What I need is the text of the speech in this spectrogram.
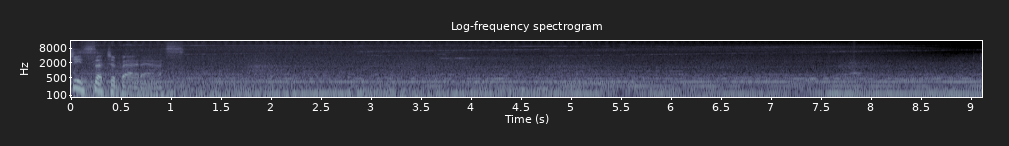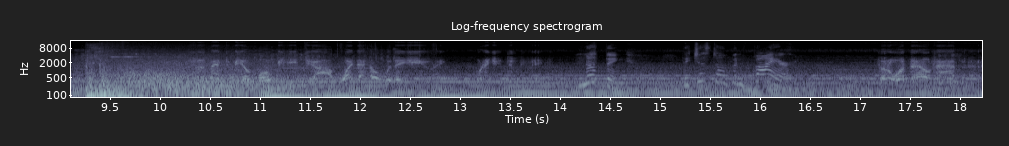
She's such a badass. This was meant to be a low-key job. Why the hell were they shooting? What did you do, Faith? Nothing. They just opened fire. Don't know what the hell's happening.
